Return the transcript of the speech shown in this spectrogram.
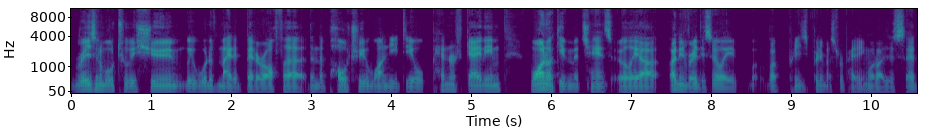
Reasonable to assume we would have made a better offer than the paltry one year deal Penrith gave him. Why not give him a chance earlier? I didn't read this earlier, but he's pretty much repeating what I just said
